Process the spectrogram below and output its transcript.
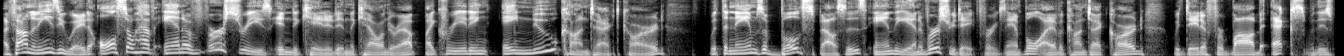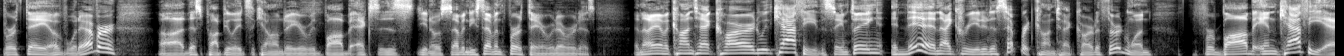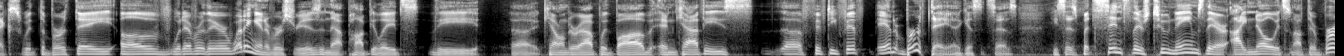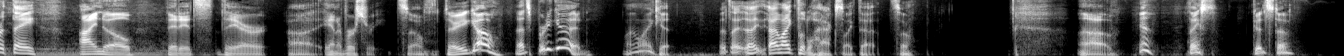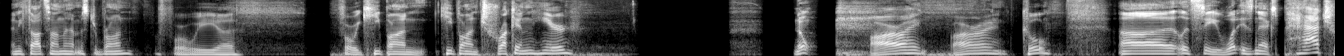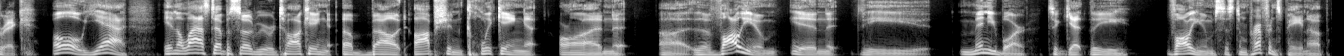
I found an easy way to also have anniversaries indicated in the calendar app by creating a new contact card with the names of both spouses and the anniversary date. For example, I have a contact card with data for Bob X with his birthday of whatever. Uh, this populates the calendar year with Bob X's, you know, 77th birthday or whatever it is. And then I have a contact card with Kathy, the same thing. And then I created a separate contact card, a third one for Bob and Kathy X with the birthday of whatever their wedding anniversary is. And that populates the uh, calendar app with Bob and Kathy's uh, 55th an- birthday, I guess it says. He says, but since there's two names there, I know it's not their birthday. I know that it's their uh, anniversary. So there you go. That's pretty good. I like it. I, I like little hacks like that. So, uh, yeah, thanks. Good stuff. Any thoughts on that, Mr. Braun? Before we uh, before we keep on keep on trucking here. Nope. All right. All right. Cool. Uh, let's see. What is next? Patrick. Oh, yeah. In the last episode, we were talking about option clicking on uh, the volume in the menu bar to get the volume system preference pane up.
